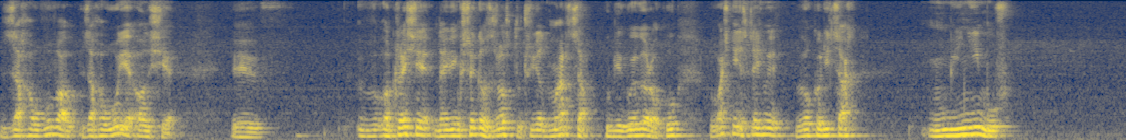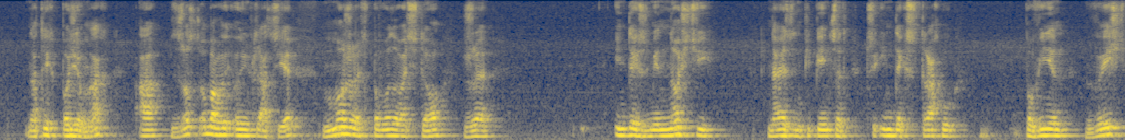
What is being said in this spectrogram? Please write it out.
zachowywał, zachowuje on się y, w, w okresie największego wzrostu, czyli od marca ubiegłego roku, właśnie jesteśmy w okolicach minimów na tych poziomach, a wzrost obawy o inflację może spowodować to, że indeks zmienności na S&P 500 czy indeks strachu powinien wyjść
